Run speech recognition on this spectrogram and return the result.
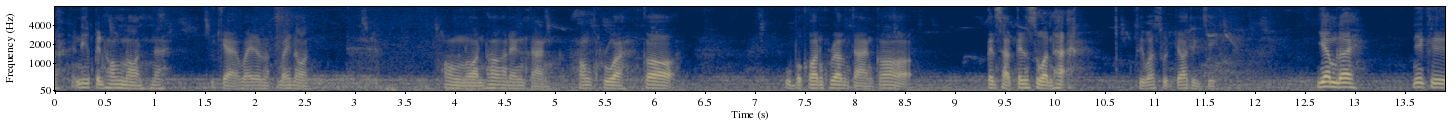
นะอันนี้เป็นห้องนอนนะที่แกไว้ไว้นอน ห้องนอนห้องอะไรต่างๆห้องครัวก็อุปกรณ์ครัวต่างๆ ก็เป็นสัตว์เป็นส่วนฮะถือว่าสุดยอดจริง ๆ เยี่ยมเลย นี่คือ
